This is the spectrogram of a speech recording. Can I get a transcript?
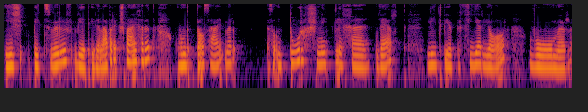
ist, B12 wird in der Leber gespeichert und da sagt man, so ein durchschnittlicher Wert liegt bei etwa vier Jahren, wo man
